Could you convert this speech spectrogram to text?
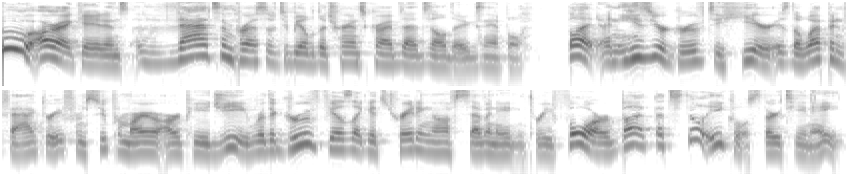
Whew, alright Cadence, that's impressive to be able to transcribe that Zelda example. But an easier groove to hear is the Weapon Factory from Super Mario RPG, where the groove feels like it's trading off 7 8 and 3 4, but that still equals 13 8.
